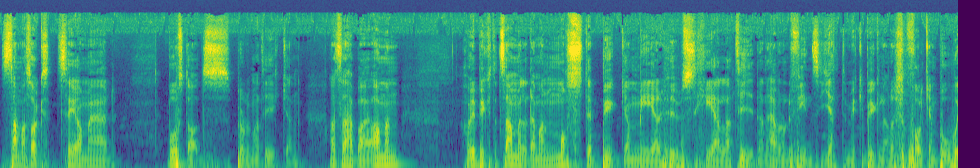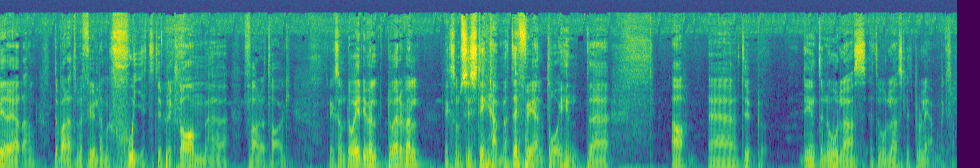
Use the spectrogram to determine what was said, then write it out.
Samma sak ser jag med bostadsproblematiken. Att så här bara, ja men har vi byggt ett samhälle där man måste bygga mer hus hela tiden, även om det finns jättemycket byggnader som folk kan bo i redan. Det är bara att de är fyllda med skit, typ reklamföretag. Liksom, då är det väl, då är det väl liksom systemet är fel på, inte, ja, eh, typ, det är ju inte en olös, ett olösligt problem liksom.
